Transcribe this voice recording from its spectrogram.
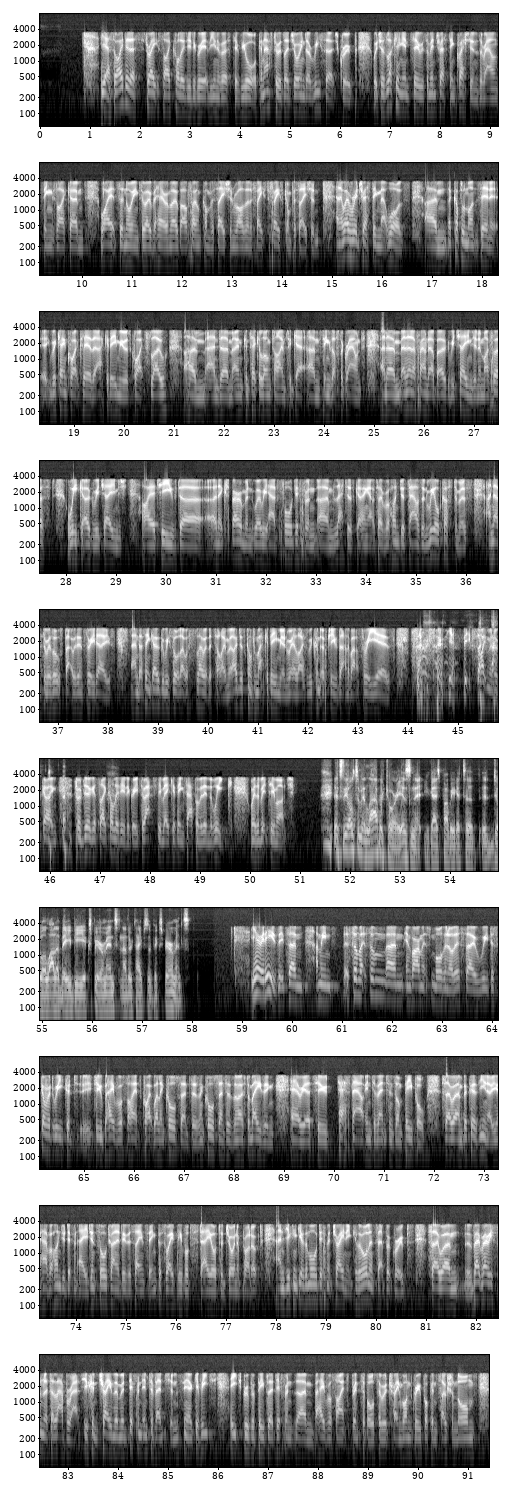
Yeah, so I did a straight psychology degree at the University of York, and afterwards I joined a research group which was looking into some interesting questions around things like um, why it's annoying to overhear a mobile phone conversation rather than a face-to-face conversation. And however interesting that was, um, a couple of months in, it, it, became quite clear that academia was quite slow um, and um, and can take a long time to get um, things off the ground. And um, and then I found out about Ogilvy Change, and in my first week at Ogilvy Change, I achieved uh, an experiment where we had four different letters going out to over 100,000 real customers and had the results back within three days. And I think Ogilvy thought that was slow at the time. I just come from academia and realized we couldn't have achieved that in about three years. So, so yeah, the excitement of going from doing a psychology degree to actually making things happen within the week was a bit too much it's the ultimate laboratory, isn't it? You guys probably get to do a lot of A/B experiments and other types of experiments. Yeah, it is. It's um, I mean, some some um, environments more than others. So we discovered we could do behavioural science quite well in call centres, and call centres are the most amazing area to test out interventions on people. So um, because you know you have a hundred different agents all trying to do the same thing, persuade people to stay or to join a product, and you can give them all different training because they're all in separate groups. So um, very, very similar to lab rats, you can train them in different interventions. You know, give each each group of people a different um, behavioural science principle. So we'd train one group up in social norms,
